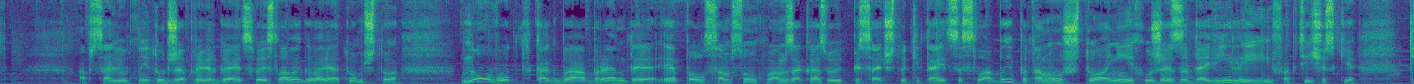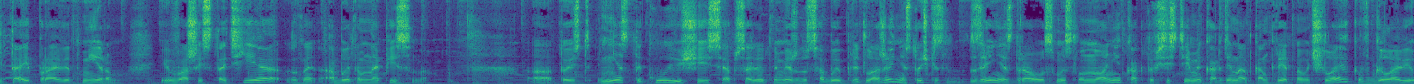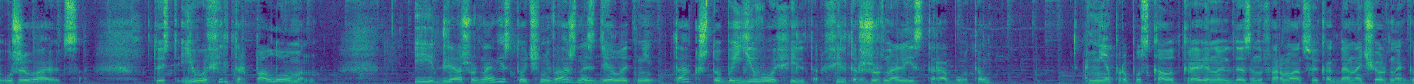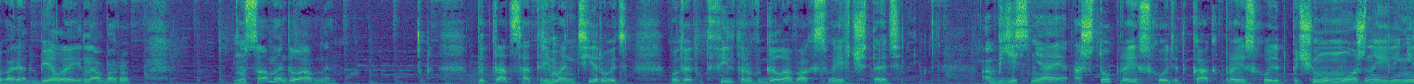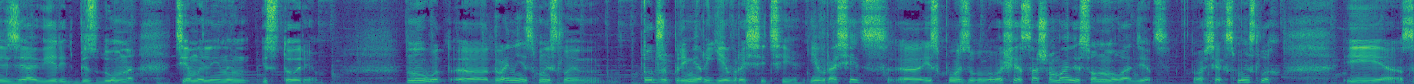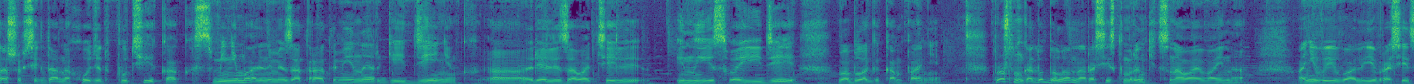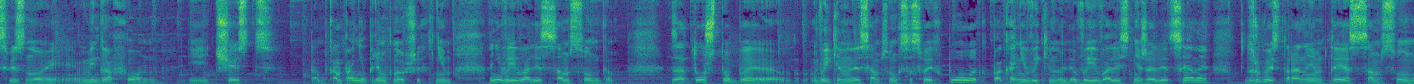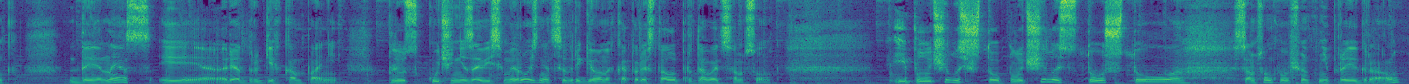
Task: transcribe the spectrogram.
абсолютно. И тут же опровергает свои слова, говоря о том, что но вот как бы а бренды Apple, Samsung вам заказывают писать, что китайцы слабы, потому что они их уже задавили, и фактически Китай правит миром. И в вашей статье об этом написано. А, то есть не стыкующиеся абсолютно между собой предложения с точки зрения здравого смысла, но они как-то в системе координат конкретного человека в голове уживаются. То есть его фильтр поломан. И для журналиста очень важно сделать не так, чтобы его фильтр, фильтр журналиста работал, не пропускал откровенную дезинформацию, когда на черное говорят белое и наоборот. Но самое главное пытаться отремонтировать вот этот фильтр в головах своих читателей объясняя, а что происходит, как происходит, почему можно или нельзя верить бездумно тем или иным историям. Ну, вот э, двойные смыслы. Тот же пример Евросети. Евросеть э, использовала... Вообще, Саша Малис, он молодец во всех смыслах. И Саша всегда находит пути, как с минимальными затратами энергии, денег э, реализовать те или иные свои идеи во благо компании. В прошлом году была на российском рынке ценовая война. Они воевали Евросеть связной, Мегафон и часть там, компаний, примкнувших к ним, они воевали с Samsung за то, чтобы выкинули Samsung со своих полок, пока не выкинули, воевали, снижали цены. С другой стороны, МТС, Samsung, DNS и ряд других компаний. Плюс куча независимой розницы в регионах, которые стала продавать Samsung. И получилось что? Получилось то, что Samsung, в общем-то, не проиграл.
